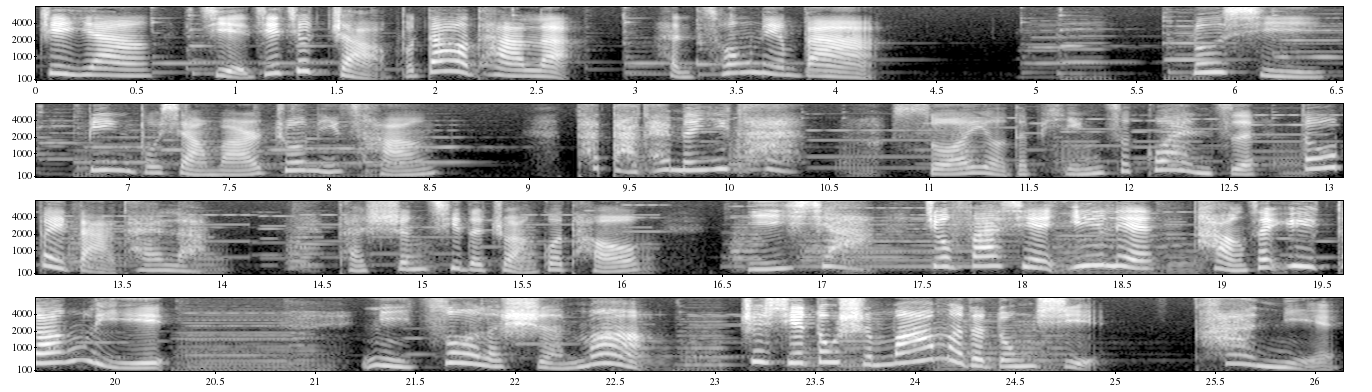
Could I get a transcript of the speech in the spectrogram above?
这样姐姐就找不到她了。很聪明吧？露西并不想玩捉迷藏，她打开门一看。所有的瓶子、罐子都被打开了，他生气地转过头，一下就发现伊莲躺在浴缸里。你做了什么？这些都是妈妈的东西，看你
